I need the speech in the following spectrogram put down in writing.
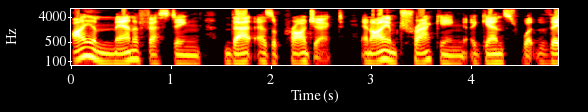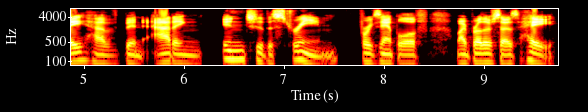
i am manifesting that as a project and i am tracking against what they have been adding into the stream. For example if my brother says hey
